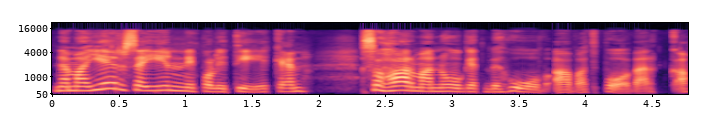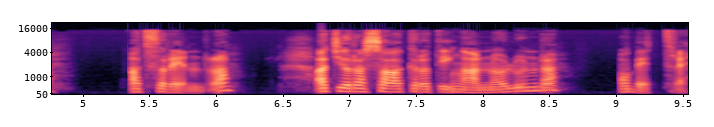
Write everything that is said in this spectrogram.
När man ger sig in i politiken så har man nog ett behov av att påverka, att förändra, att göra saker och ting annorlunda och bättre.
